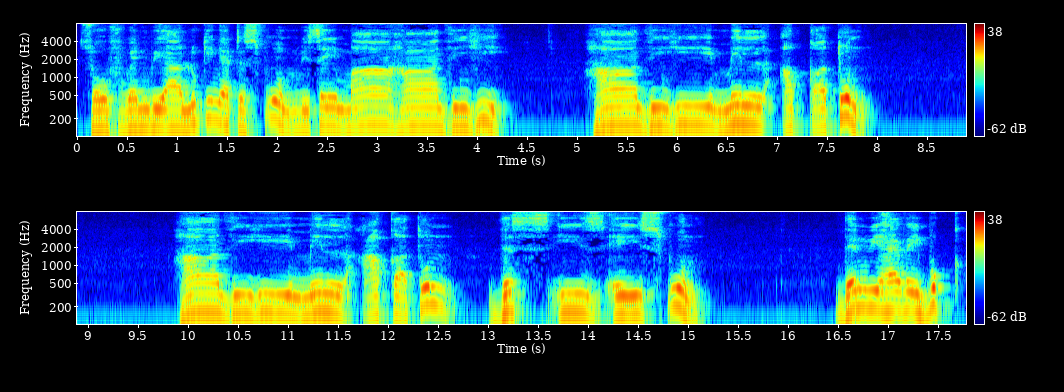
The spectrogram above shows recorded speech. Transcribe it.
So when we are looking at a spoon, we say ma Hadihi mil'aqatun. Hadihi mil'aqatun. This is a spoon. Then we have a book.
